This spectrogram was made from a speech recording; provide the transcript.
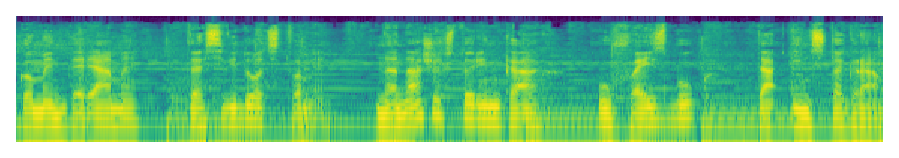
коментарями та свідоцтвами на наших сторінках у Фейсбук та Інстаграм.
